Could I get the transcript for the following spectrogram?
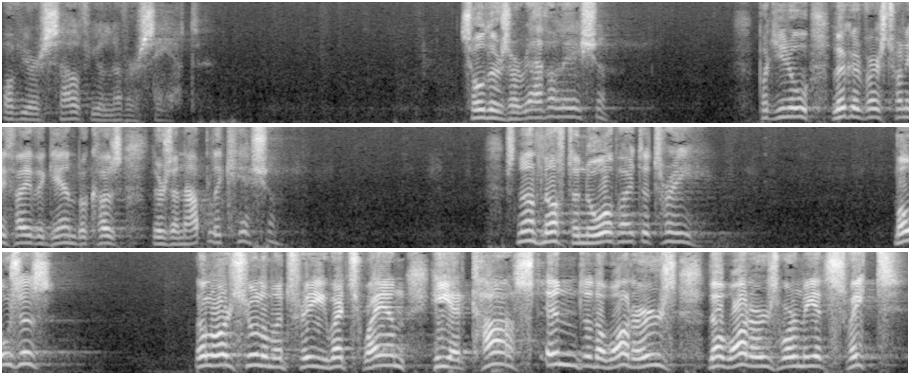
of yourself, you'll never see it. So there's a revelation. But you know, look at verse 25 again because there's an application. It's not enough to know about the tree. Moses, the Lord showed him a tree which, when he had cast into the waters, the waters were made sweet.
